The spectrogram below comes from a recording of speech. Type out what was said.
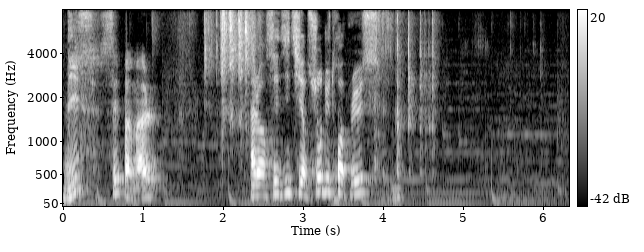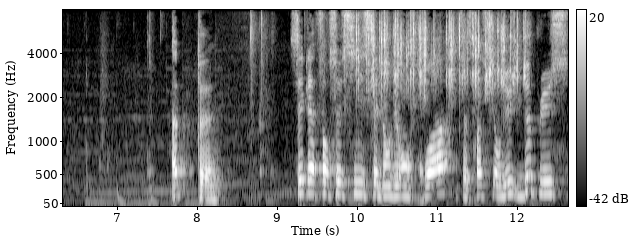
10, c'est pas mal. Alors, c'est 10 tirs sur du 3+. Hop. C'est de la force 6, c'est de l'endurance 3. Ça sera sur du 2+.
